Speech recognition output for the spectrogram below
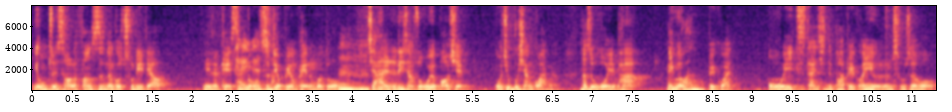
用最少的方式能够处理掉你的 case，公司就不用赔那么多。嗯，加害人的立场说，我有保险，我就不想管了，但是我也怕被关，被关。我唯一只担心的怕被关，因为有人出车祸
